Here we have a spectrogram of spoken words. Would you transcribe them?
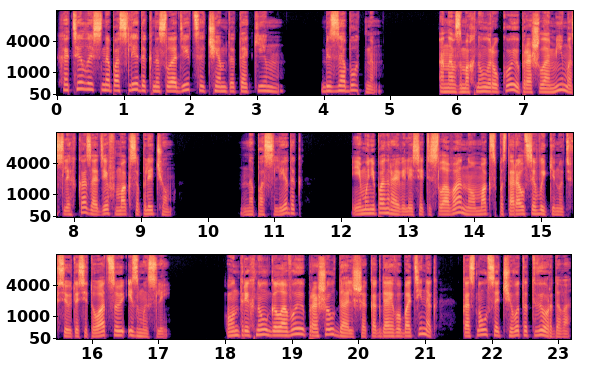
Хотелось напоследок насладиться чем-то таким беззаботным. Она взмахнула рукой и прошла мимо, слегка задев Макса плечом. Напоследок Ему не понравились эти слова, но Макс постарался выкинуть всю эту ситуацию из мыслей. Он тряхнул головой и прошел дальше, когда его ботинок коснулся чего-то твердого,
